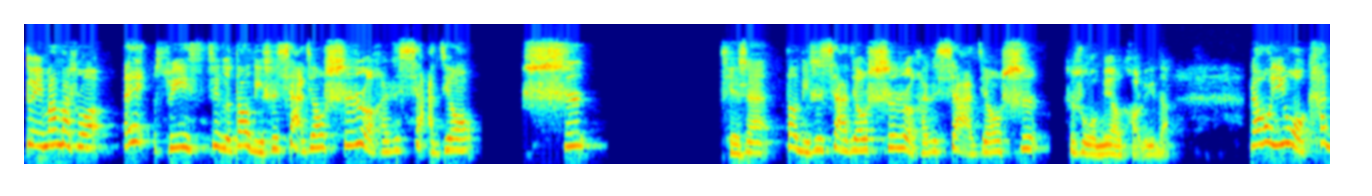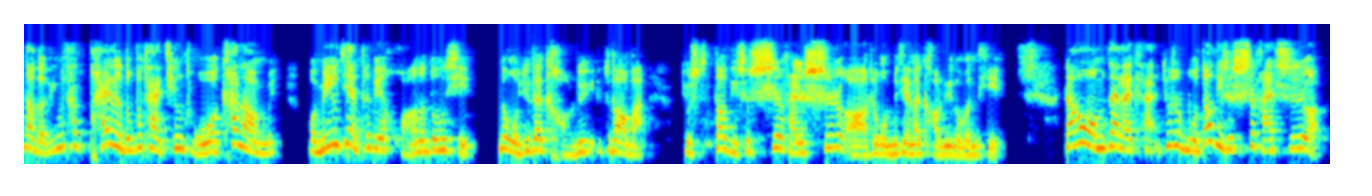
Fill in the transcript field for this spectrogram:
对，妈妈说，哎，所以这个到底是下焦湿热还是下焦湿？铁山到底是下焦湿热还是下焦湿？这是我们要考虑的。然后因为我看到的，因为他拍的都不太清楚，我看到没，我没有见特别黄的东西，那我就在考虑，知道吧？就是到底是湿还是湿热啊？这我们现在考虑的问题。然后我们再来看，就是我到底是湿寒湿热？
